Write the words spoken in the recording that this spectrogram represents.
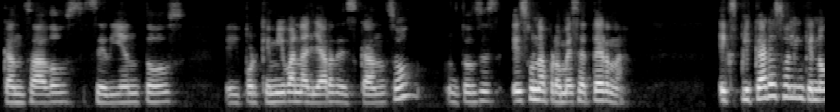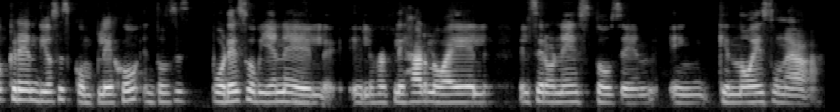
cansados, sedientos, eh, porque me iban a hallar descanso. Entonces, es una promesa eterna. Explicar eso a alguien que no cree en Dios es complejo, entonces por eso viene el, el reflejarlo a Él, el ser honestos en, en que no es una,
